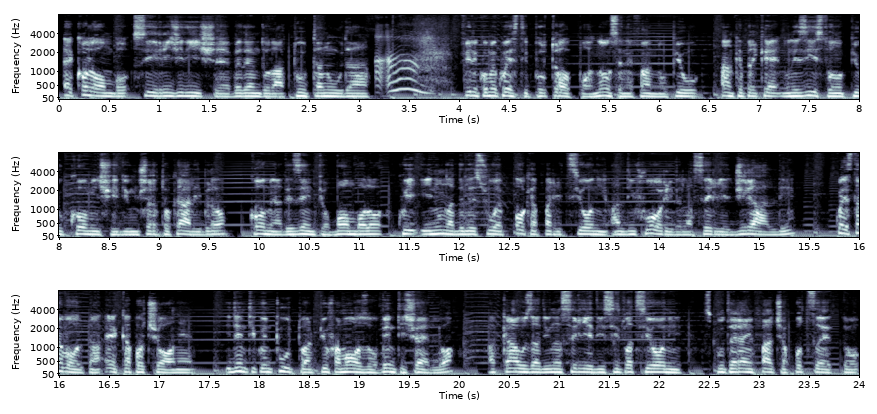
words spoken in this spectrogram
e Colombo si irrigidisce vedendola tutta nuda. Ah. Film come questi purtroppo non se ne fanno più, anche perché non esistono più comici di un certo calibro, come ad esempio Bombolo, qui in una delle sue poche apparizioni al di fuori della serie Giraldi. Questa volta è Capoccione, identico in tutto al più famoso Venticello, a causa di una serie di situazioni sputerà in faccia a Pozzetto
